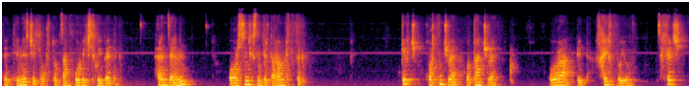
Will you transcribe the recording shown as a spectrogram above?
тэгээд тэрнээс жил урт удаан үргэлжлэх үе байдаг. Харин зарим нь уурсан ч гэсэн тэр дороо мөрддөг. Гэвч хурдан ч бай, удаан ч бай уураа бид хаях буюу захирж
